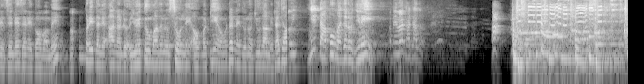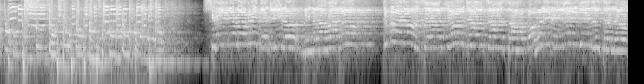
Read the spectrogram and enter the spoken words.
နဲ့စင်တဲ့စင်တဲ့သွားပါမယ်ဟုတ်ပရိသတ်လည်းအာနာလို့အရွယ်သုံးပါသလိုစွန့်လင်းအောင်မပြင်းအောင်တက်နိုင်သူတော့ကြိုးစားမယ်ဒါကြောင့်ညစ်တာပို့မှကြတော့ညီလေးအပြင်ဘက်ခါထားဆိုရှင်ရမရိတကြီးတို့မင်္ဂလာပါလို့ကျမတို့ဆရာကျိုးကျိုးဆာဆာဘုန်းလေးလေးကျေးဇူးဆက်လို့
